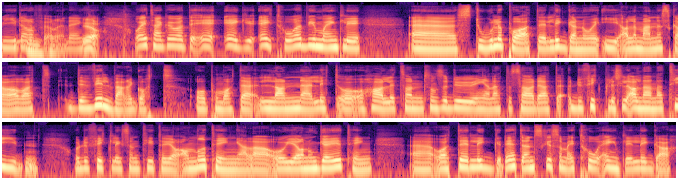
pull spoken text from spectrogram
Videreføre det, egentlig. Ja. Og jeg tenker jo at det er, jeg, jeg tror at vi må egentlig eh, stole på at det ligger noe i alle mennesker av at det vil være godt å på en måte lande litt og, og ha litt sånn Sånn som du, Inger Nette, sa det, at du fikk plutselig all denne tiden, og du fikk liksom tid til å gjøre andre ting, eller å gjøre noen gøye ting. Eh, og at det ligger Det er et ønske som jeg tror egentlig ligger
